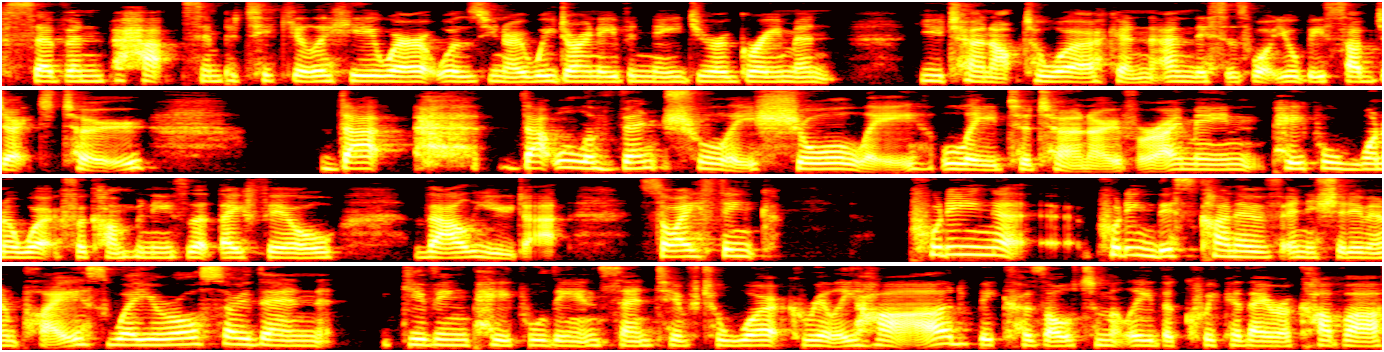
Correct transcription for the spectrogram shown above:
Seven perhaps in particular here where it was, you know, we don't even need your agreement. You turn up to work and, and this is what you'll be subject to that that will eventually surely lead to turnover. I mean, people want to work for companies that they feel valued at. So I think putting putting this kind of initiative in place where you're also then giving people the incentive to work really hard because ultimately the quicker they recover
